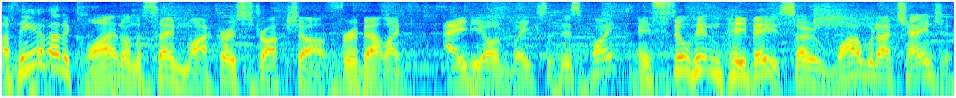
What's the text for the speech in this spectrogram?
I think I've had a client on the same microstructure for about like 80 odd weeks at this point, and he's still hitting PBs, so why would I change it?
